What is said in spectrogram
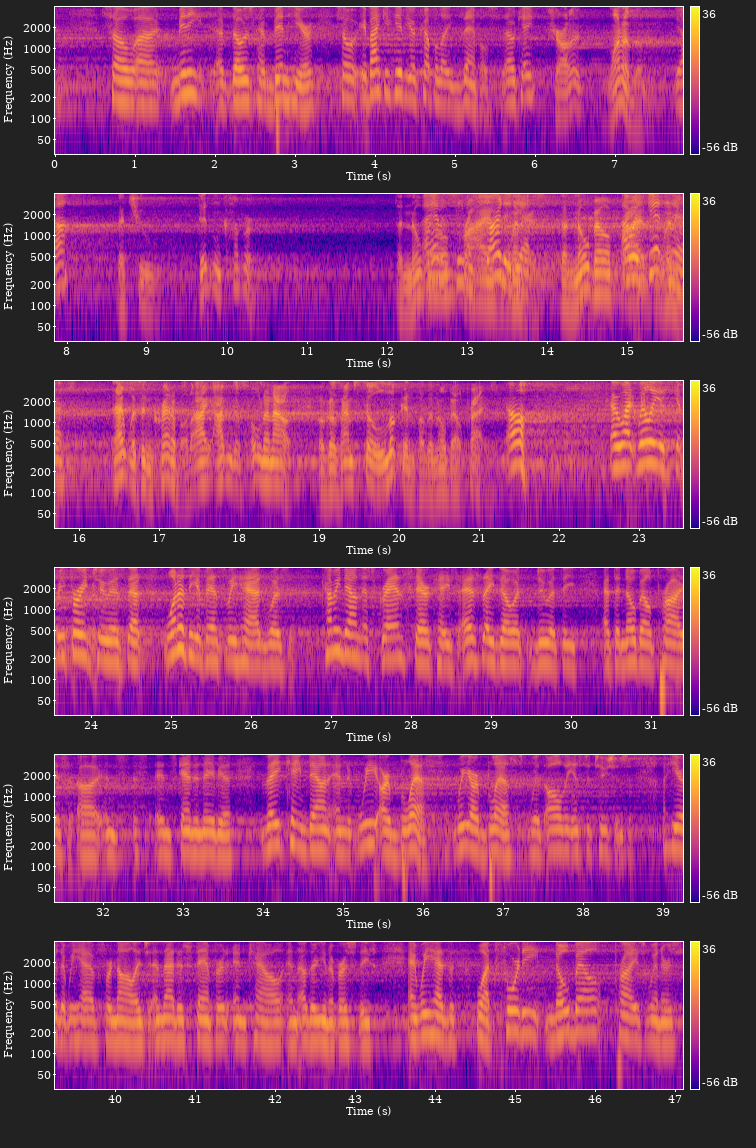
So uh, many of those have been here. So if I could give you a couple of examples, okay? Charlotte, one of them Yeah? that you didn't cover. The Nobel I haven't even Prize started yet. The Nobel Prize I was getting there. That was incredible. I, I'm just holding out because I'm still looking for the Nobel Prize. Oh, and what Willie is referring to is that one of the events we had was coming down this grand staircase as they do at, do at the at the Nobel Prize uh, in, in Scandinavia. They came down, and we are blessed. We are blessed with all the institutions here that we have for knowledge, and that is Stanford and Cal and other universities. And we had, what, 40 Nobel Prize winners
